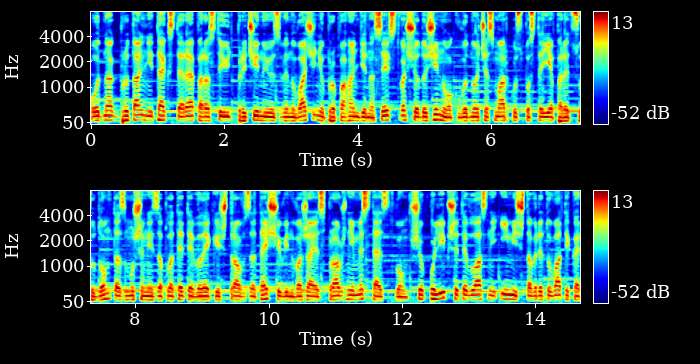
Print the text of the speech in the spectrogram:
Однак брутальні тексти репера стають причиною звинувачень у пропаганді насильства щодо жінок. Водночас Маркус постає перед судом та змушений заплатити великий штраф за те, що він вважає справжнім мистецтвом. Щоб поліпшити власний імідж та врятувати кар'єру,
